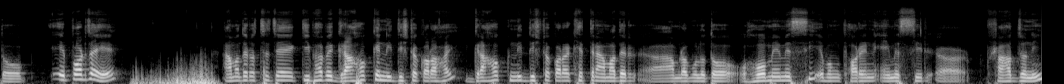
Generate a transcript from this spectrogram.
তো এ পর্যায়ে আমাদের হচ্ছে যে কীভাবে গ্রাহককে নির্দিষ্ট করা হয়। গ্রাহক নির্দিষ্ট করার ক্ষেত্রে আমাদের আমরা মূলত হোম এমএসসি এবং ফরেন এমএসসির সাহায্য নিই।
